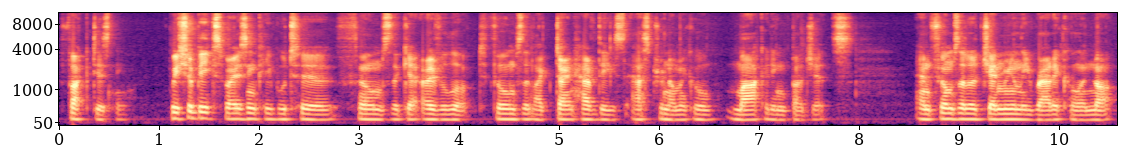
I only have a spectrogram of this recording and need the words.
fuck Disney. We should be exposing people to films that get overlooked, films that like don't have these astronomical marketing budgets, and films that are genuinely radical and not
